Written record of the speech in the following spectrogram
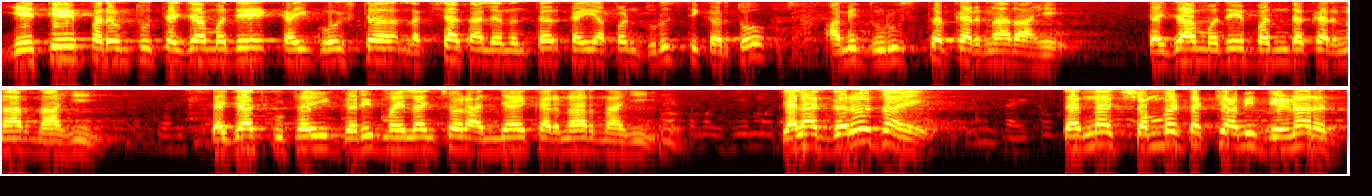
येते परंतु त्याच्यामध्ये काही गोष्ट लक्षात आल्यानंतर काही आपण दुरुस्ती करतो. आम्ही दुरुस्त करणार आहे. त्याच्यामध्ये बंद करणार नाही. त्याच्यात कुठेही गरीब महिलांच्यावर अन्याय करणार नाही. ज्याला गरज आहे त्यांना शंभर टक्के आम्ही देणारच.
